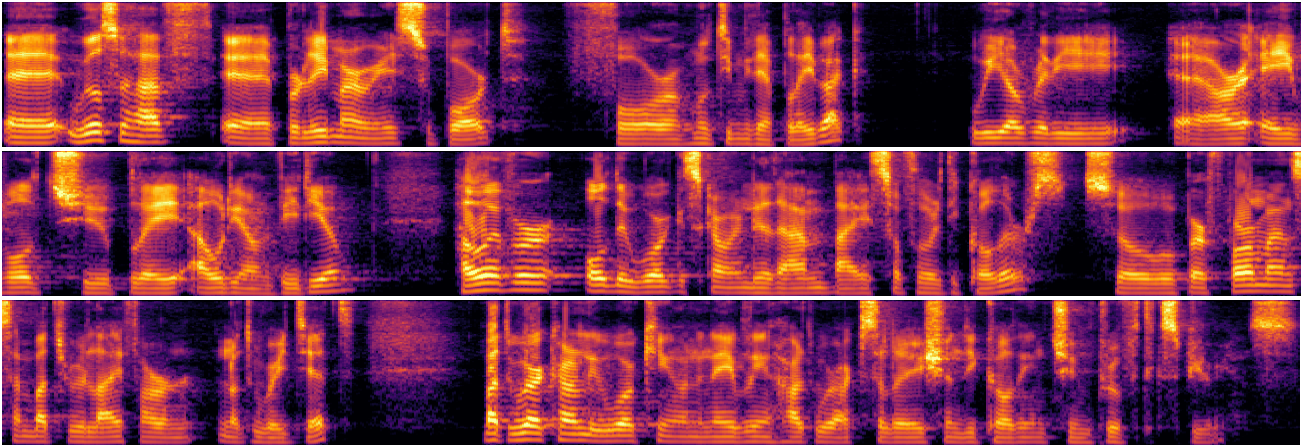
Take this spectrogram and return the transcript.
Uh, we also have uh, preliminary support for multimedia playback. We already uh, are able to play audio and video However, all the work is currently done by software decoders, so performance and battery life are not great yet, but we are currently working on enabling hardware acceleration decoding to improve the experience.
